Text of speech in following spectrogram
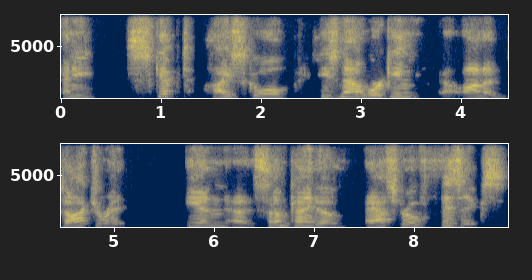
and he skipped high school. He's now working on a doctorate in uh, some kind of astrophysics,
